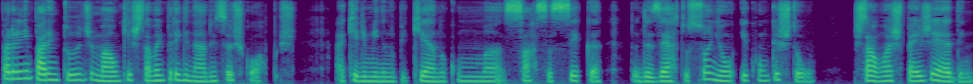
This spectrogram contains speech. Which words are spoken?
para limparem tudo de mal que estava impregnado em seus corpos. Aquele menino pequeno, como uma sarça seca do deserto, sonhou e conquistou. Estavam aos pés de Éden,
